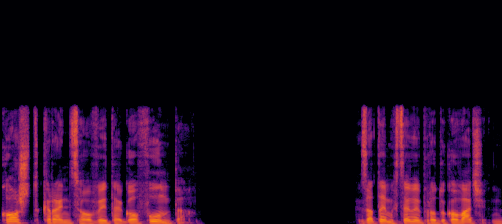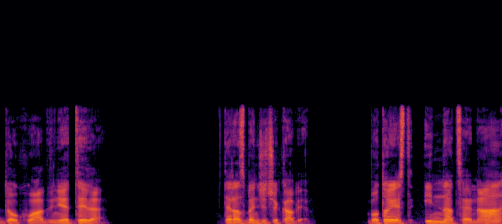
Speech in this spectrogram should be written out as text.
koszt krańcowy tego funta. Zatem chcemy produkować dokładnie tyle. Teraz będzie ciekawie, bo to jest inna cena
